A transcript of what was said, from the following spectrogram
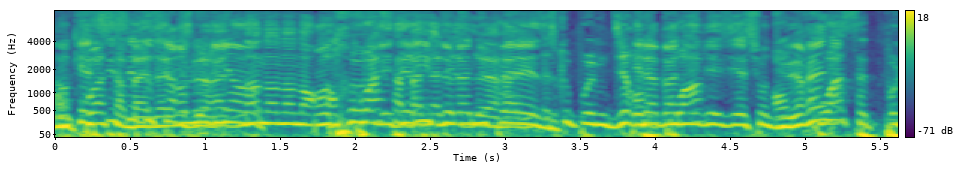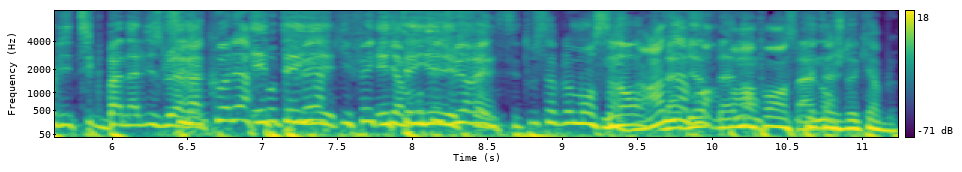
En quoi ça banalise le RN Non, non, non, non. Entre les dérives de la NUPES Est-ce que vous pouvez me dire et la banalisation du RN En quoi cette politique banalise le RN C'est la colère populaire qui fait qu'il y a monté du RN. C'est tout simplement ça. Non, rien bah, à voir bah, par rapport à ce bah, pétage de câble.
